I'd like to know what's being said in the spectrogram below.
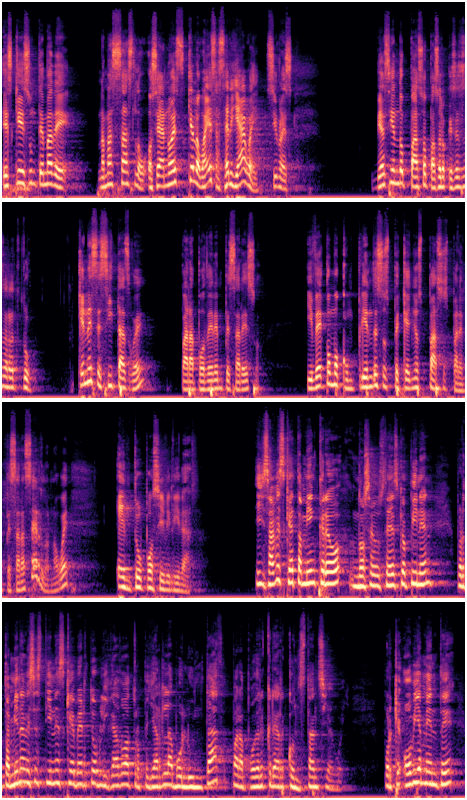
es que es un tema de, nada más hazlo. O sea, no es que lo vayas a hacer ya, güey, sino es, ve haciendo paso a paso lo que haces hace rato tú. ¿Qué necesitas, güey, para poder empezar eso? Y ve cómo cumpliendo esos pequeños pasos para empezar a hacerlo, ¿no, güey? En tu posibilidad. Y sabes qué, también creo, no sé ustedes qué opinen, pero también a veces tienes que verte obligado a atropellar la voluntad para poder crear constancia, güey. Porque obviamente,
